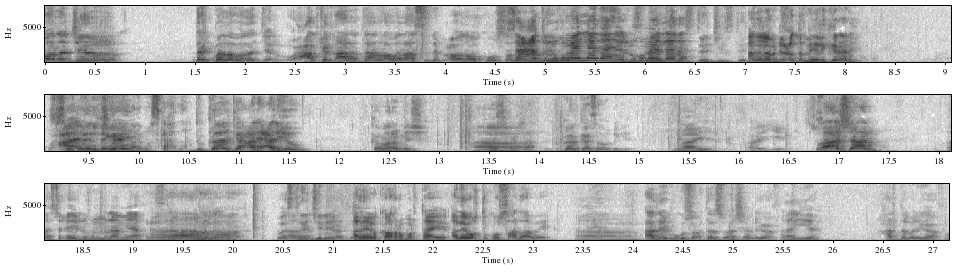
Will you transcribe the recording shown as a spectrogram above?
wadajir degmada wadajir waxaad ka qaadataan labadaas dhibcood oo kuusan saacad lugumay leedahay. lugumay leedahay. ada laba dhibcood ma heli karaani waxaa idin dhigay maskaxda. dukaanka cali caliyow. Kamara meesha. Meesha ka qaata dukaankaasaa u dhigay. Waaye. Aye su'aashaan waa socey lugun malaamiya. Waa istaajinaya hadda. Adeeba ka horumartaayo adee waqti kuu socdaabe aday kugu socotaa su'aashaan dhigaafo aye haddaba dhigaafo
